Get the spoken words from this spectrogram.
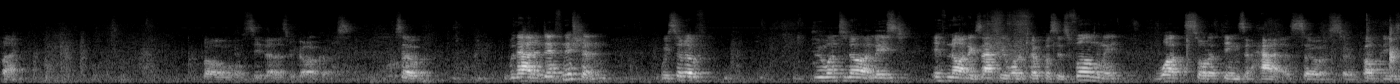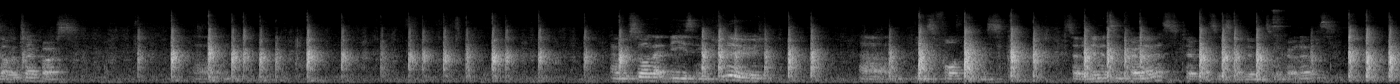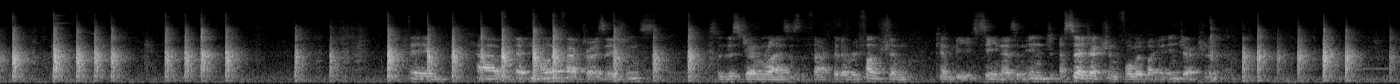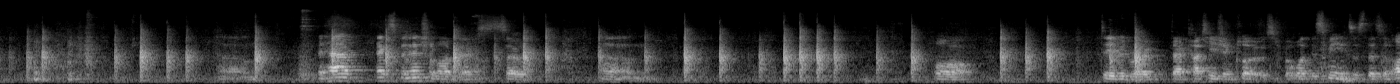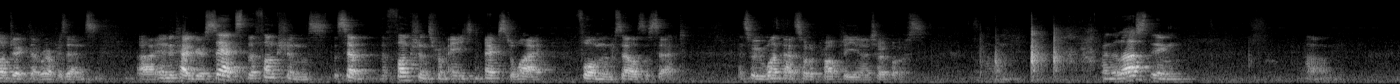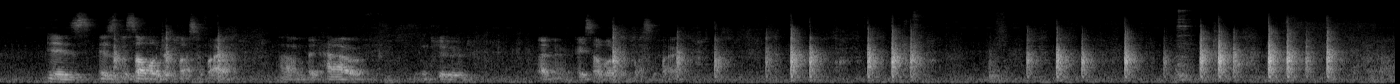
but well, we'll see that as we go across. So without a definition, we sort of we want to know at least, if not exactly what a topos is formally, what sort of things it has. So, so properties of a topos. Um, and we saw that these include um, these four things. So limits and colimits, toposes have limits and colimits. They have epimonofactorizations. So this generalizes the fact that every function can be seen as an a surjection followed by an injection. Um, they have exponential objects, so um, or David wrote that Cartesian closed, but what this means is there's an object that represents, uh, in the category of sets, the functions, the, the functions from x to y form themselves a set. And so we want that sort of property in a topos. Um, and the last thing um, is, is the subobject classifier. Um, they have include, I don't know, a subobject classifier.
